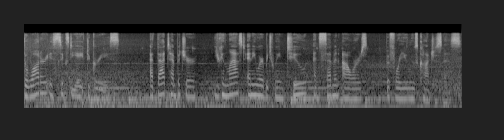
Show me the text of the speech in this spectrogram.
The water is 68 degrees. At that temperature, you can last anywhere between two and seven hours before you lose consciousness.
